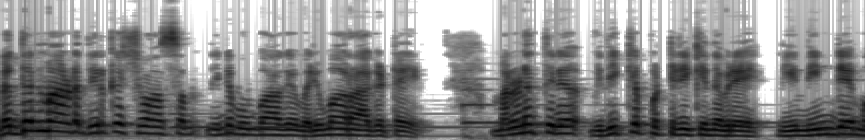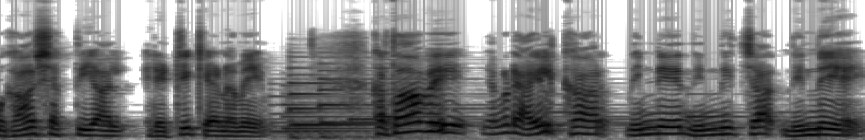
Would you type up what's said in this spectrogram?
ബദ്ധന്മാരുടെ ദീർഘശ്വാസം നിന്റെ മുമ്പാകെ വരുമാറാകട്ടെ. മരണത്തിന് വിധിക്കപ്പെട്ടിരിക്കുന്നവരെ നീ നിന്റെ മഹാശക്തിയാൽ രക്ഷിക്കണമേ. കർത്താവെ ഞങ്ങളുടെ അയൽക്കാർ നിന്നെ നിന്ദിച്ച നിന്നയെ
